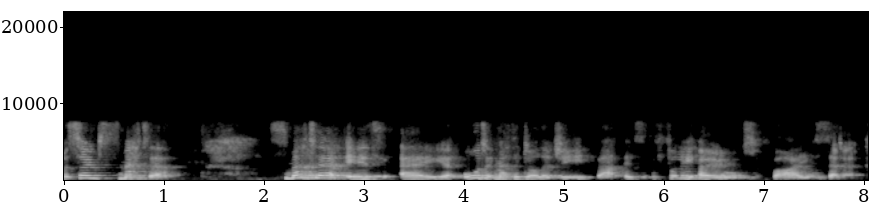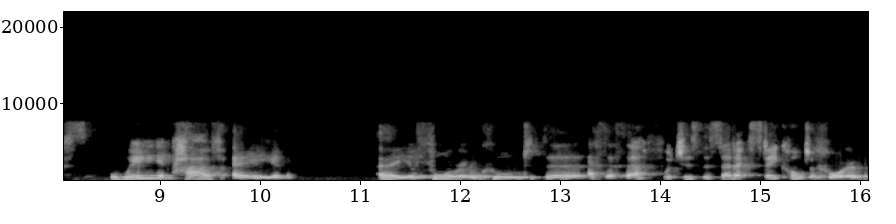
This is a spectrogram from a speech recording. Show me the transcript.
but so SMETA. SMETA is a audit methodology that is fully owned by SEDEX. We have a a forum called the SSF, which is the SEDEX Stakeholder Forum.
